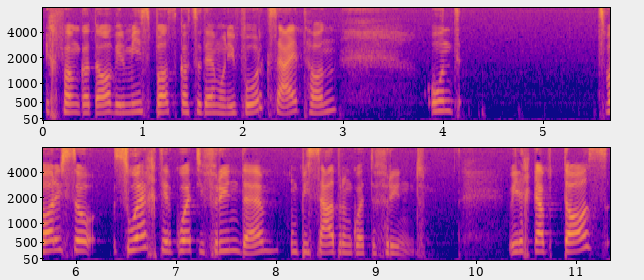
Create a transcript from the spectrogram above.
ich fange gerade an, weil mein passt gerade zu dem, was ich vorgesagt habe. Und zwar ist es so, such dir gute Freunde und bist selber ein guter Freund. Weil ich glaube, das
